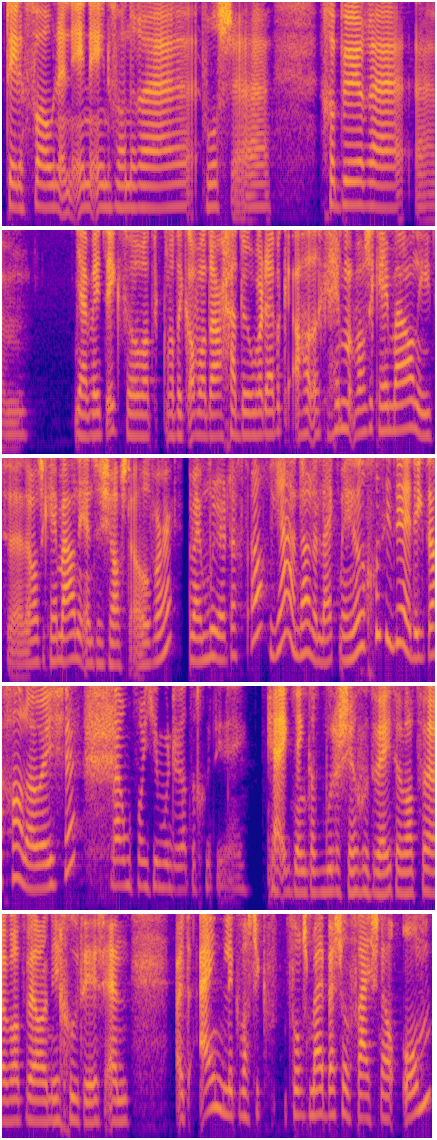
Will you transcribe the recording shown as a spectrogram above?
telefoon... en in een of andere bos uh, gebeuren... Um, ja, weet ik veel wat, wat ik allemaal daar ga doen. Maar daar heb ik, had ik helemaal, was ik helemaal niet, uh, daar was ik helemaal niet enthousiast over. Mijn moeder dacht, oh ja, nou, dat lijkt me een heel goed idee. En ik dacht, hallo, weet je. Waarom vond je moeder dat een goed idee? Ja, ik denk dat moeders heel goed weten wat, uh, wat wel en niet goed is. En uiteindelijk was ik volgens mij best wel vrij snel om.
